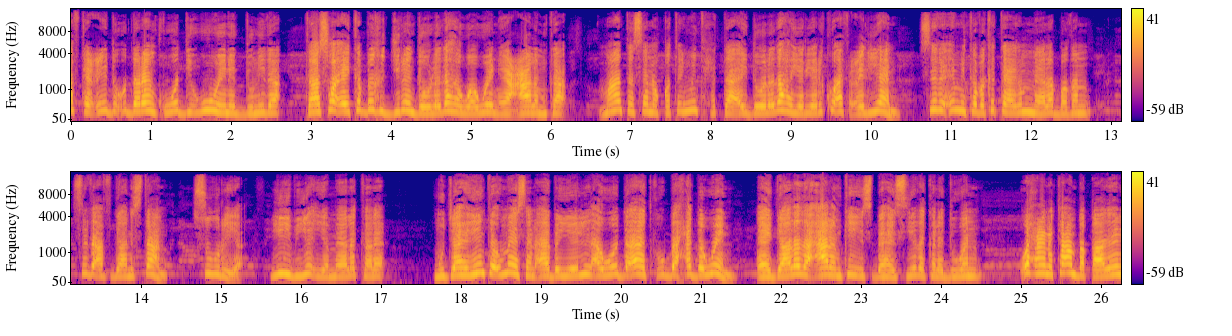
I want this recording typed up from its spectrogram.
afka ciidda u dareen quwaddii ugu weyneed dunida taasoo ay ka baqi jireen dowladaha waaweyn ee caalamka. Maantase noqotay mid xitaa ay dowladaha yaryari ku afceliyaan sida iminkaba ka taagan meelo badan sida afghanistaan suuriya liibiya iyo meelo kale. Mujaahidiinta umaysan aabbayeelin awoodda aadka u baaxadda weyn ee gaalada caalamka iyo isbahaysiyada kala duwan waxayna ka ambaqaadeen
